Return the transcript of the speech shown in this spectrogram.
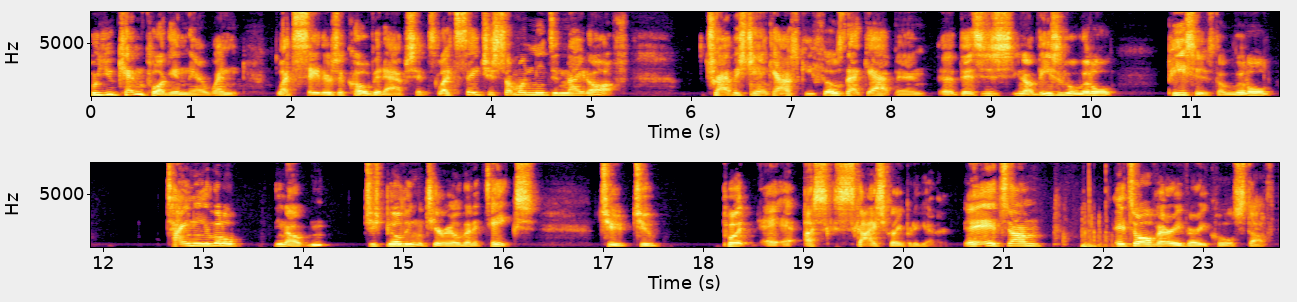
who you can plug in there when, let's say, there's a COVID absence, let's say just someone needs a night off. Travis Jankowski fills that gap, man. Uh, this is, you know, these are the little pieces, the little tiny little, you know, just building material that it takes to to put a, a skyscraper together. It's um, it's all very very cool stuff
